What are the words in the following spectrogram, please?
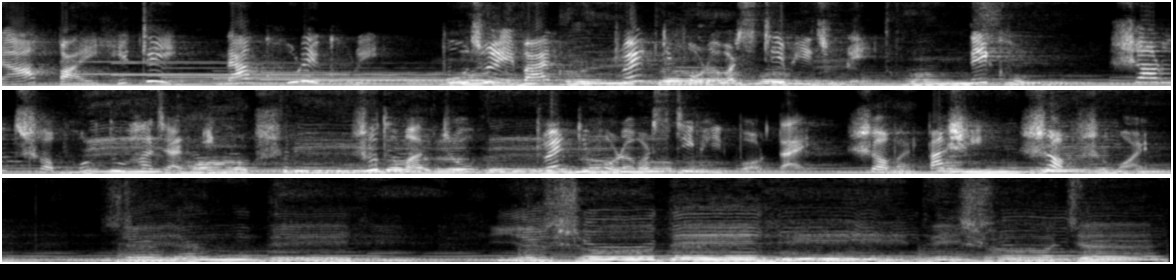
না পায়ে হেঁটে না ঘুরে ঘুরে পুজো এবার টোয়েন্টি ফোর আওয়ার্স টিভি জুড়ে দেখুন শারদ সফর দু হাজার একুশ শুধুমাত্র টোয়েন্টি ফোর আওয়ার্স টিভির পর্দায় সবার পাশে সব সময় जयं देहि यशो देहि दिशो जहि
